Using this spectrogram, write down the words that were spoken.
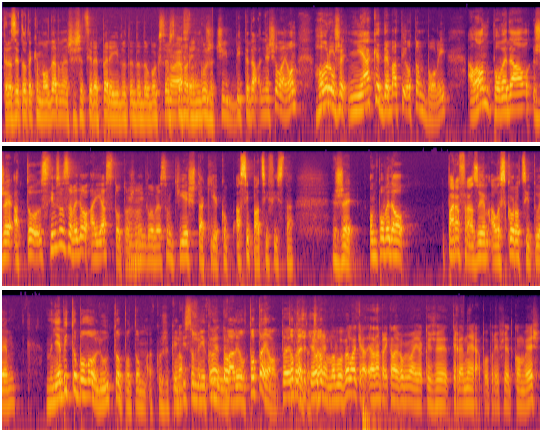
teraz je to také moderné, že všetci reperi idú teda do boxerského No, ringu, že či by teda nešiel aj on. Hovoril, že nejaké debaty o tom boli, ale on povedal, že, a to, s tým som sa vedel aj ja stotožniť, lebo ja som tiež taký ako asi pacifista, že on povedal, parafrazujem, ale skoro citujem, mne by to bolo ľúto potom, akože keď No, by som to niekomu je to. uvalil, toto je on, To je toto to, čo ti hovorím, lebo veľakrát, ja napríklad robím aj akože trénera popri všetkom, vieš.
